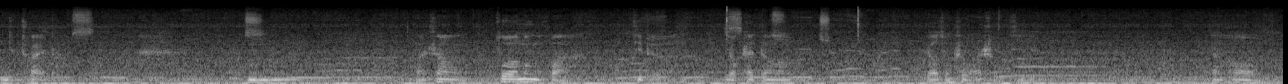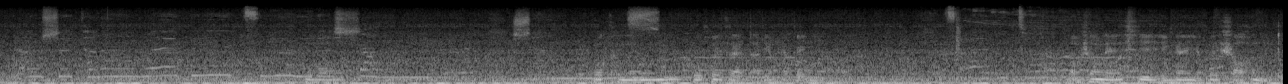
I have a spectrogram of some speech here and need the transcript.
你就踹他。嗯，晚上做噩梦的话，记得要开灯，不要总是玩手机。然后，我我可能不会再打电话给你了，网上联系应该也会少很多，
